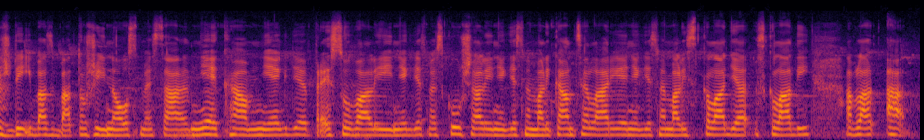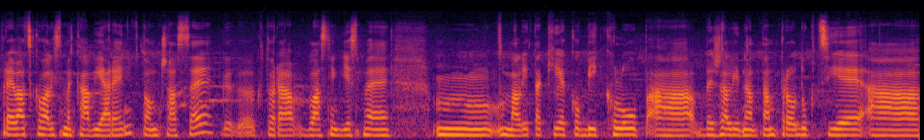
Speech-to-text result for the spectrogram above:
vždy iba s batožínou. Sme sa niekam, niekde presúvali, niekde sme skúšali, niekde sme mali kancelárie, niekde sme mali skladia, sklady a, vla, a prevádzkovali sme kaviareň v tom čase, ktorá vlastne, kde sme mm, mali taký akoby klub a bežali nám tam produkcie a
